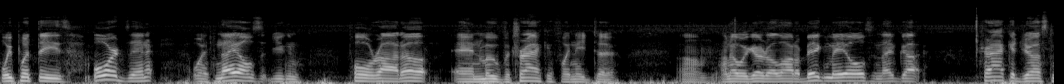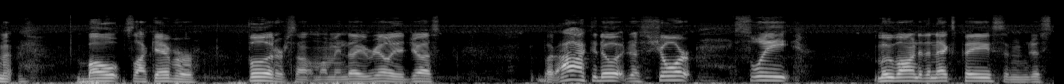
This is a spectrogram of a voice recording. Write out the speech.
we put these boards in it with nails that you can pull right up and move the track if we need to. Um, I know we go to a lot of big mills and they've got track adjustment bolts like every foot or something. I mean, they really adjust. But I like to do it just short, sweet, move on to the next piece and just,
